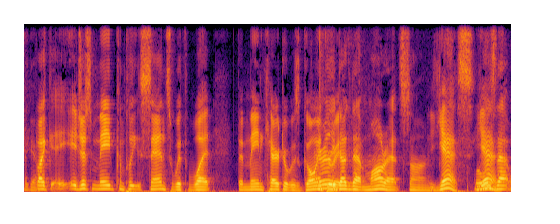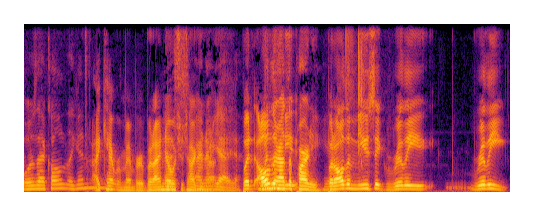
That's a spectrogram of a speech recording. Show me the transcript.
Yeah. Okay. Like it just made complete sense with what the main character was going through. I really through. dug that Mallrats song. Yes, What yeah. was that? What was that called again? I can't remember, but I know what you're talking know, about. Yeah, yeah. But When all the they're at mu- the party. but all the music really, really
